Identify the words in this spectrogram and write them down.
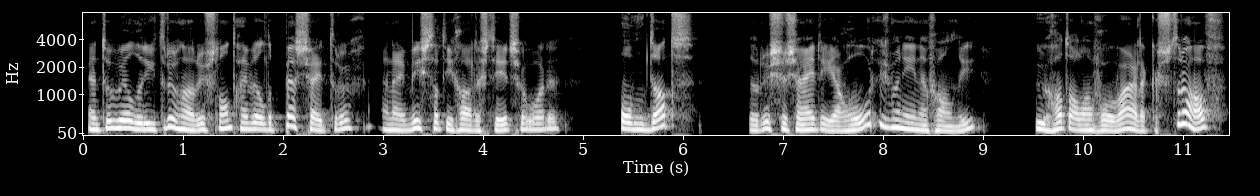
En toen wilde hij terug naar Rusland. Hij wilde per se terug. En hij wist dat hij gearresteerd zou worden. Omdat de Russen zeiden: Ja, hoor eens, meneer Navalny. U had al een voorwaardelijke straf.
